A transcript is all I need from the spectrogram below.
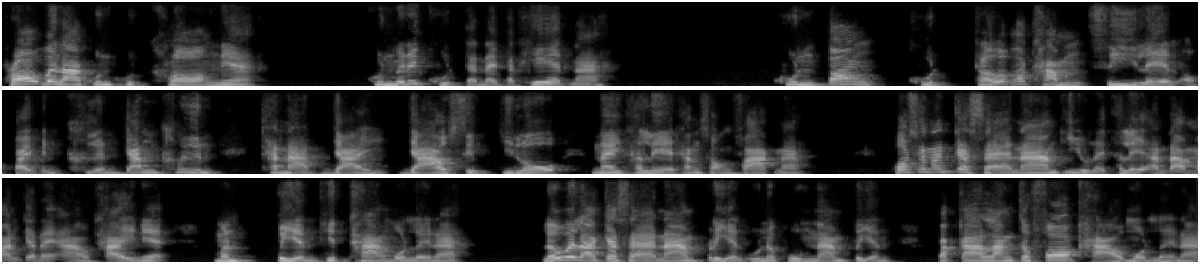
เพราะเวลาคุณขุดคลองเนี่ย คุณไม่ได้ขุดแต่ในประเทศนะ คุณต้องขุดเขาก็ทำซีเลนออกไปเป็นเขื่อนกั้นคลื่น ขนาดใหญ่ ยาวสิบกิโลในทะเลทั้งสองฝากนะ เพราะฉะนั้นกระแสน้ำที่อยู่ในทะเลอันดามันกับในอ่าวไทยเนี่ย มันเปลี่ยนทิศทางหมดเลยนะ แล้วเวลากระแสน้ำเปลี่ยนอุณหภูมิน้ำเปลี่ยนปะการังจะฟอกขาวหมดเลยนะ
